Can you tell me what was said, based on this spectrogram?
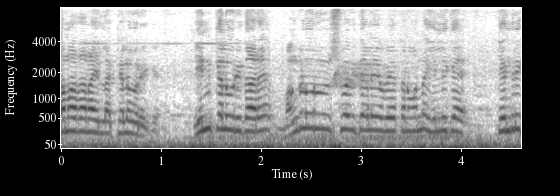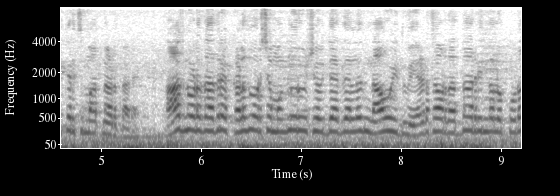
ಸಮಾಧಾನ ಇಲ್ಲ ಕೆಲವರಿಗೆ. ಇನ್ನು ಕೆಲವರು ಇದ್ದಾರೆ ಮಂಗಳೂರು ವಿಶ್ವವಿದ್ಯಾಲಯ ವೇತನವನ್ನು ಇಲ್ಲಿಗೆ ಕೇಂದ್ರೀಕರಿಸಿ ಮಾತನಾಡ್ತಾರೆ. ಆಗ ನೋಡೋದಾದ್ರೆ ಕಳೆದ ವರ್ಷ ಮಂಗಳೂರು ವಿಶ್ವವಿದ್ಯಾಲಯದಲ್ಲಿ ನಾವು ಇದ್ವಿ. ಎರಡು ಸಾವಿರದ ಹದಿನಾರರಿಂದಲೂ ಕೂಡ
